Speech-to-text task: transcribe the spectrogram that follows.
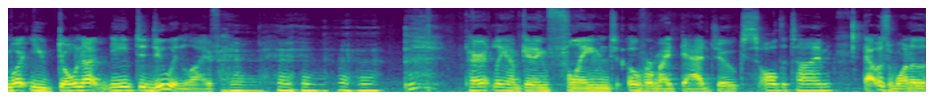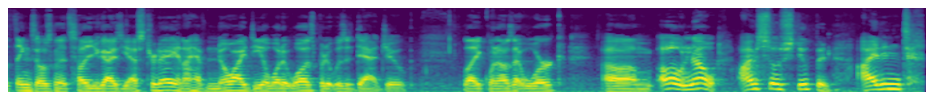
what you do not need to do in life. Apparently, I'm getting flamed over my dad jokes all the time. That was one of the things I was going to tell you guys yesterday, and I have no idea what it was, but it was a dad joke. Like when I was at work, um, oh no, I'm so stupid. I didn't.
